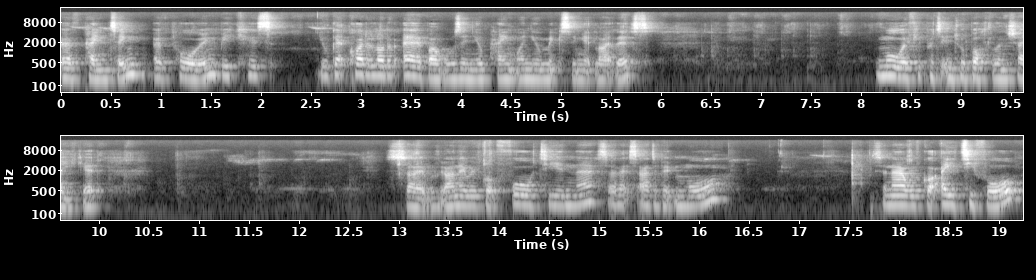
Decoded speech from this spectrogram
of painting, of pouring, because you'll get quite a lot of air bubbles in your paint when you're mixing it like this more if you put it into a bottle and shake it. So I know we've got 40 in there, so let's add a bit more. So now we've got 84.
